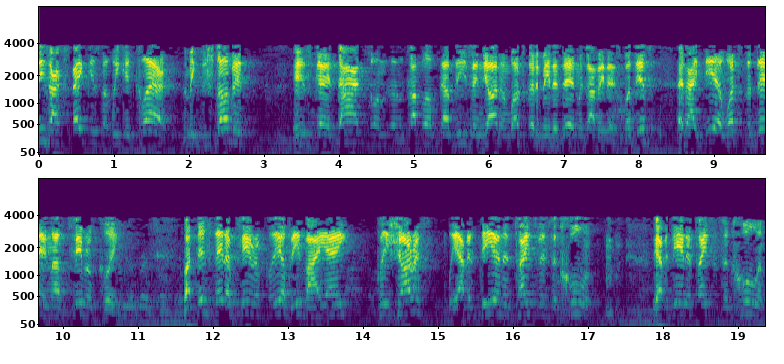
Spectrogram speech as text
these are spekies that we clear. The Mikdash is uh, dance on, on a couple of, of these in Yad and what's going to be the din this. But there's an idea what's the din of Tzir of Kli. But this of Kli be by a Kli Sharis. We have a din in Taisvis and Chulin. We have a din in Taisvis and Chulin.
